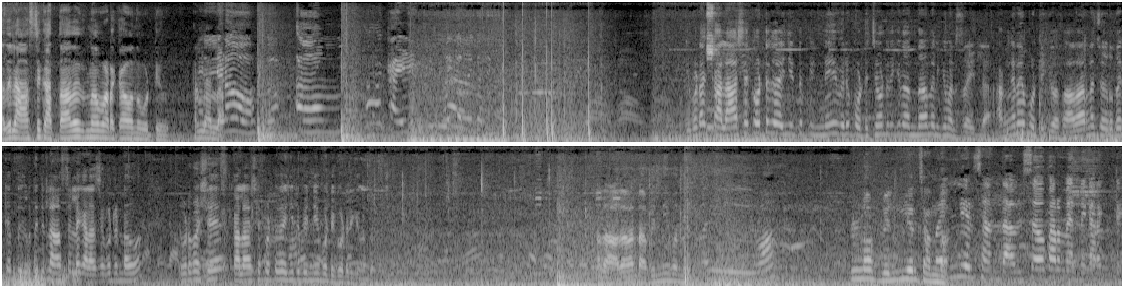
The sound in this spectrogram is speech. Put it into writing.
അത് ലാസ്റ്റ് കത്താതെ തിന്നാ പടക്കാൻ വന്ന് പൊട്ടിയത്. ഇവിടെ കലാശക്കോട്ട് കഴിഞ്ഞിട്ട് പിന്നെ ഇവർ പൊട്ടിച്ചുകൊണ്ടിരിക്കുന്നത് എന്താന്ന് എനിക്ക് മനസ്സിലായില്ല. അങ്ങനെ പൊട്ടിക്കുവോ? സാധാരണ ചെറുതൊക്കെ തീർത്തിട്ട് ലാസ്റ്റ് അല്ലേ കലാശക്കോട്ട് ഉണ്ടാവുക? ഇവിടെ പക്ഷേ കലാശക്കോട്ട് കഴിഞ്ഞിട്ട് പിന്നെയും പൊട്ടിക്കൊണ്ടിരിക്കുന്നുണ്ട്. അതാ അതാണ്ട പിന്നെയും വന്നു. ഫുൾ ഓഫ് വലിയൊരു ചന്ത. വലിയൊരു ചന്ത. ഉത്സവ കറക്റ്റ്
